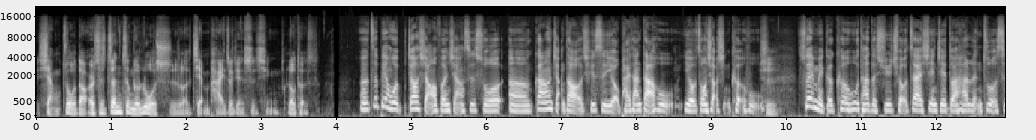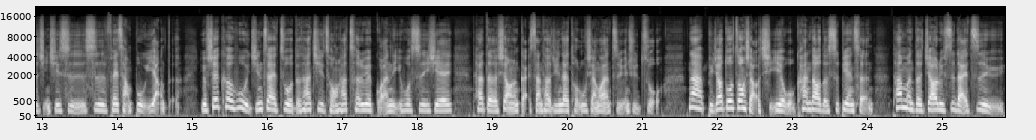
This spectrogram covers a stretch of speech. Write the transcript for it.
想做到，而是真正的落实了减排这件事情？Lotus。呃，这边我比较想要分享是说，呃，刚刚讲到，其实有排摊大户，也有中小型客户，是，所以每个客户他的需求在现阶段他能做的事情其实是非常不一样的。有些客户已经在做的，他其实从他策略管理或是一些他的效能改善，他已经在投入相关的资源去做。那比较多中小企业，我看到的是变成他们的焦虑是来自于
